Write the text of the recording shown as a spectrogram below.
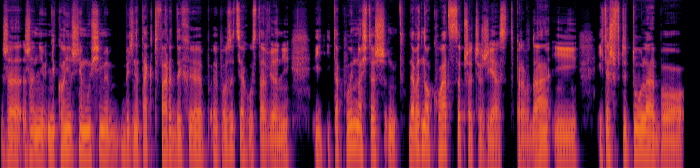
że, że nie, niekoniecznie musimy być na tak twardych e, pozycjach ustawieni. I, i ta płynność też nawet na okładce przecież jest, prawda? I, i też w tytule, bo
